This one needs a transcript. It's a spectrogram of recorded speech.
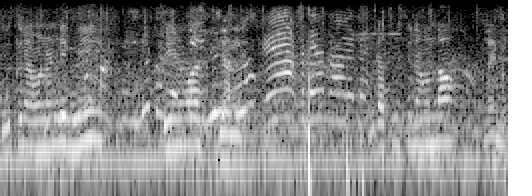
చూస్తున్నామనండి మీ శ్రీనివాస్ జర్నలిస్ట్ ఇంకా చూస్తూనే ఉందాం. రండి.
